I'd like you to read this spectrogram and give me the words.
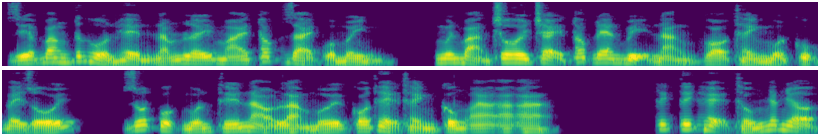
Diệp băng tức hổn hển nắm lấy mái tóc dài của mình, nguyên bản trôi chạy tóc đen bị nàng vò thành một cục gây rối, rốt cuộc muốn thế nào làm mới có thể thành công a a a. Tích tích hệ thống nhắc nhở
